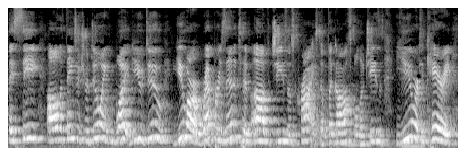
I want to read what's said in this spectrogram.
they see all the things that you're doing. What you do, you are a representative of Jesus Christ, of the gospel of Jesus. You are to carry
